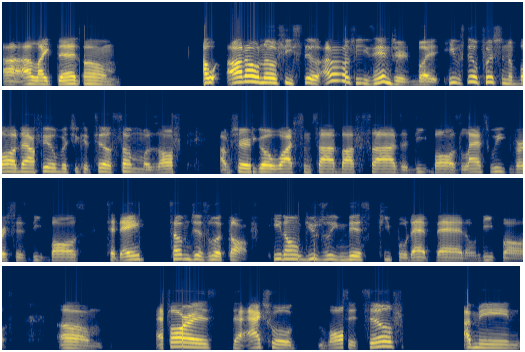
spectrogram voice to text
I I like that. Um, I I don't know if he's still. I don't know if he's injured, but he was still pushing the ball downfield. But you could tell something was off. I'm sure if you go watch some side by sides of deep balls last week versus deep balls today, something just looked off. He don't usually miss people that bad on deep balls. Um, as far as the actual loss itself, I mean,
